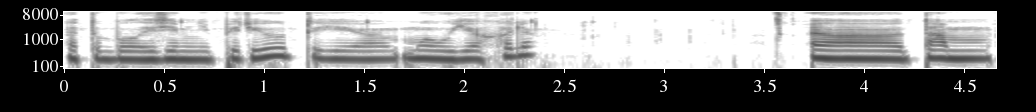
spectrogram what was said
Это был зимний период, и мы уехали. А, там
